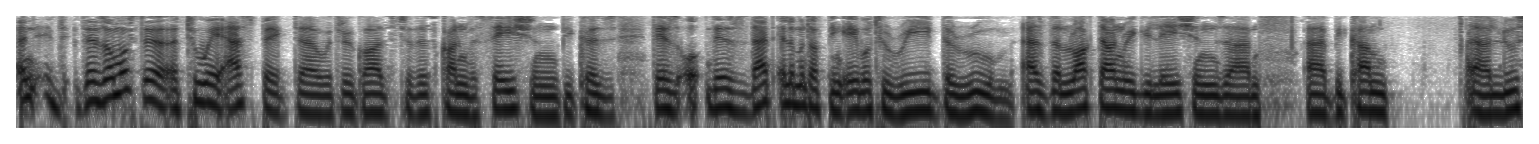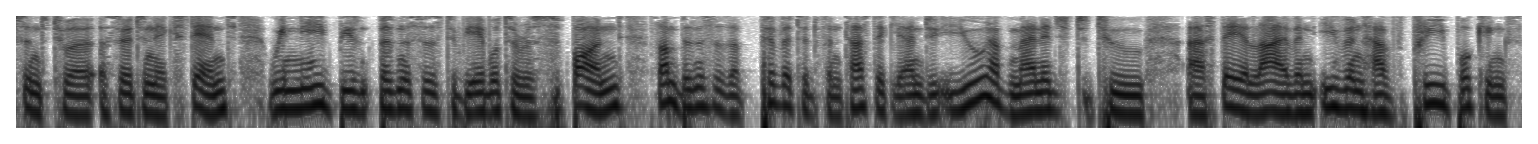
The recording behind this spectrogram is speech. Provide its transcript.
And there's almost a, a two-way aspect uh, with regards to this conversation because there's there's that element of being able to read the room as the lockdown regulations um, uh, become uh, loosened to a, a, certain extent. We need businesses to be able to respond. Some businesses have pivoted fantastically, and you have managed to uh, stay alive and even have pre-bookings.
